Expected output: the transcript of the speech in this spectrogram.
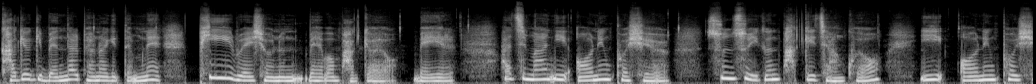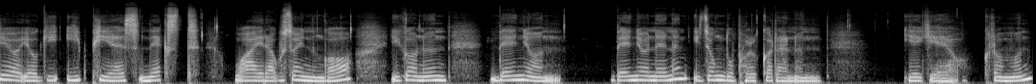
가격이 맨날 변하기 때문에 P 레이쇼는 매번 바뀌어요. 매일. 하지만 이 earning per share 순수익은 바뀌지 않고요. 이 earning per share 여기 EPS next Y라고 써 있는 거 이거는 내년 내년에는 이 정도 벌 거라는 얘기예요. 그러면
